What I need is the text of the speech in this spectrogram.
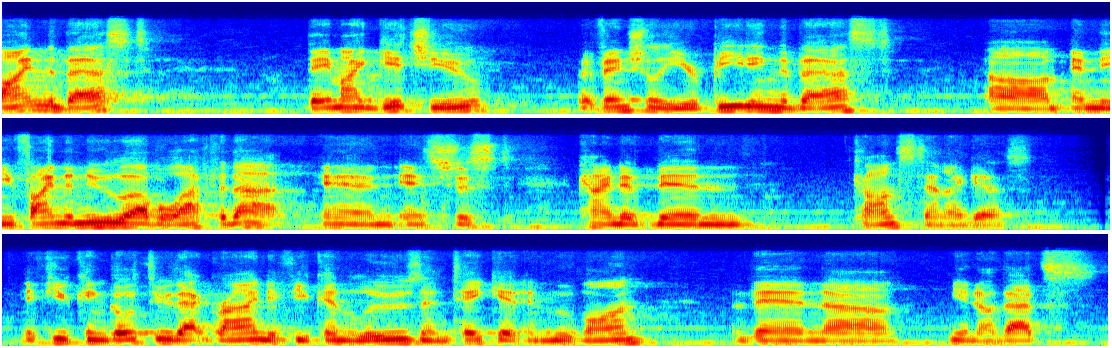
find the best. They might get you. Eventually, you're beating the best, um, and then you find a new level after that. And it's just kind of been constant, I guess. If you can go through that grind, if you can lose and take it and move on, then uh, you know that's.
